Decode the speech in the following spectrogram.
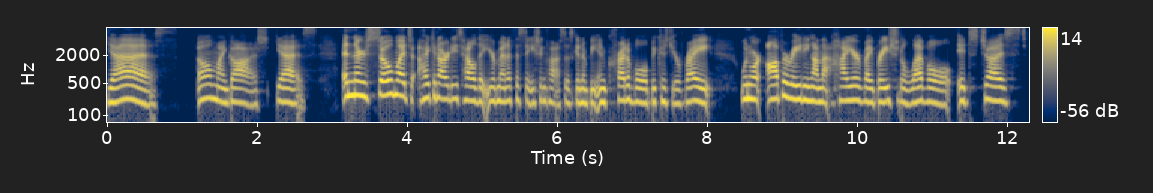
Yes. Oh my gosh. Yes. And there's so much, I can already tell that your manifestation class is going to be incredible because you're right. When we're operating on that higher vibrational level, it's just,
